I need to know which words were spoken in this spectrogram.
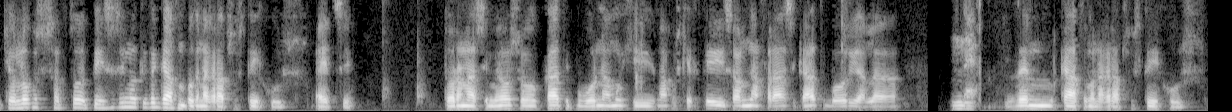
και ο λόγος σε αυτό επίσης είναι ότι δεν κάθουν ποτέ να γράψω στίχους έτσι. Τώρα να σημειώσω κάτι που μπορεί να μου έχει, να έχω σκεφτεί σαν μια φράση, κάτι μπορεί, αλλά ναι. δεν κάθομαι να γράψω στίχους,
